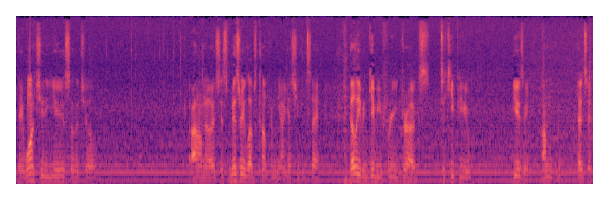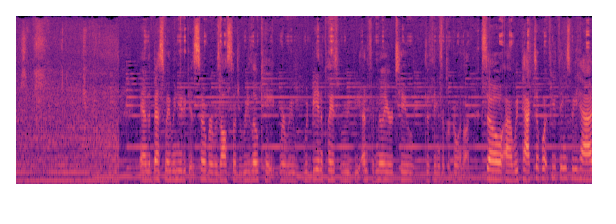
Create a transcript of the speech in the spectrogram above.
they want you to use so that you'll, I don't know, it's just misery loves company, I guess you could say. They'll even give you free drugs to keep you using. I'm dead serious. And the best way we knew to get sober was also to relocate where we would be in a place where we'd be unfamiliar to the things that were going on. So uh, we packed up what few things we had.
